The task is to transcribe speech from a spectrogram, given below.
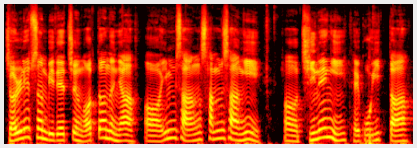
전립선 비대증 어떠느냐? 어, 임상 3상이 어, 진행이 되고 있다.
